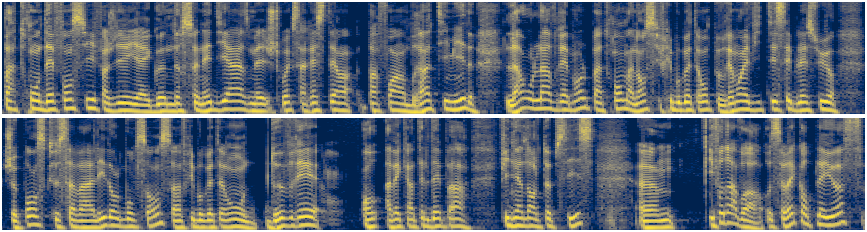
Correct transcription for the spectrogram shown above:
patron défensif. Enfin, je dis, il y a Gunderson et Diaz, mais je trouvais que ça restait parfois un brin timide. Là, on l'a vraiment, le patron. Maintenant, si Fribourg-Gotteron peut vraiment éviter ses blessures, je pense que ça va aller dans le bon sens. Hein. Fribourg-Gotteron devrait avec un tel départ, finir dans le top 6 il faudra voir. C'est vrai qu'en playoff,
